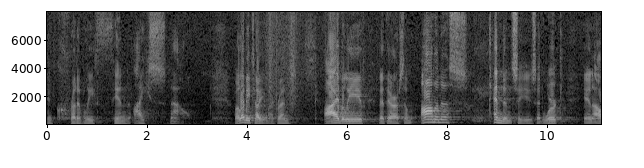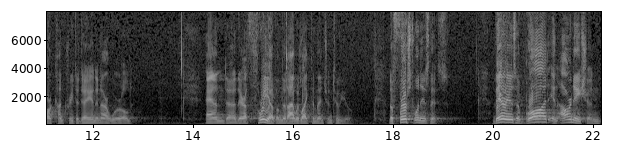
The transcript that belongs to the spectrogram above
incredibly thin ice now? Well, let me tell you, my friends, I believe that there are some ominous tendencies at work in our country today and in our world. And uh, there are three of them that I would like to mention to you. The first one is this there is abroad in our nation,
